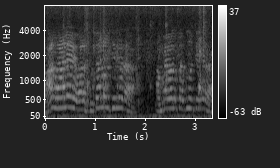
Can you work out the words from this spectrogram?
వాళ్ళు రాలే వాళ్ళ చుట్టాలు వచ్చారు కదా అమ్మాయి వాళ్ళ తరఫున వచ్చారు కదా.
